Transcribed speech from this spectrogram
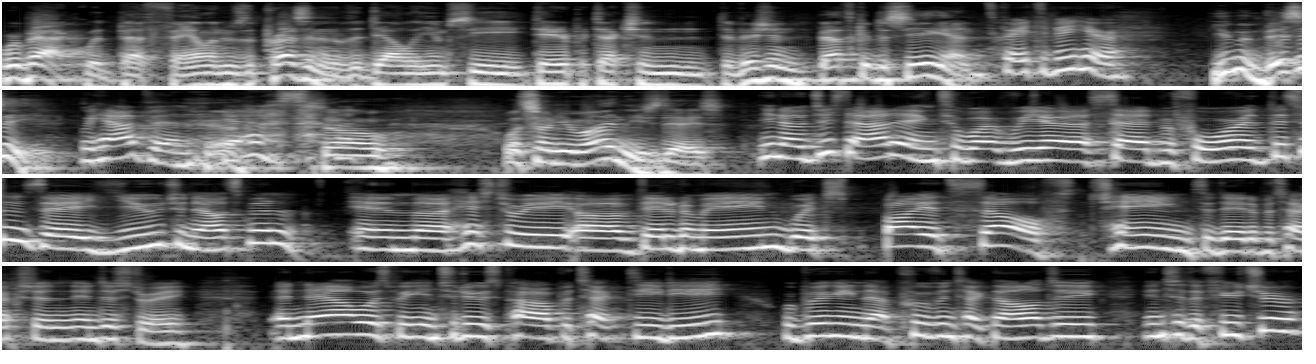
We're back with Beth Phalen, who's the president of the Dell EMC Data Protection Division. Beth, good to see you again. It's great to be here. You've been busy. We have been, yes. So, what's on your mind these days? You know, just adding to what Ria said before, this is a huge announcement in the history of data domain, which by itself changed the data protection industry. And now as we introduce PowerProtect DD, we're bringing that proven technology into the future.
